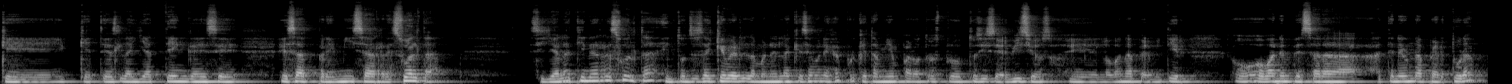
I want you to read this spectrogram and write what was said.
que, Tesla ya tenga ese, esa premisa resuelta. Si ya la tiene resuelta, entonces hay que ver la manera en la que se maneja porque también para otros productos y servicios eh, lo van a permitir o, van a empezar a, tener una apertura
